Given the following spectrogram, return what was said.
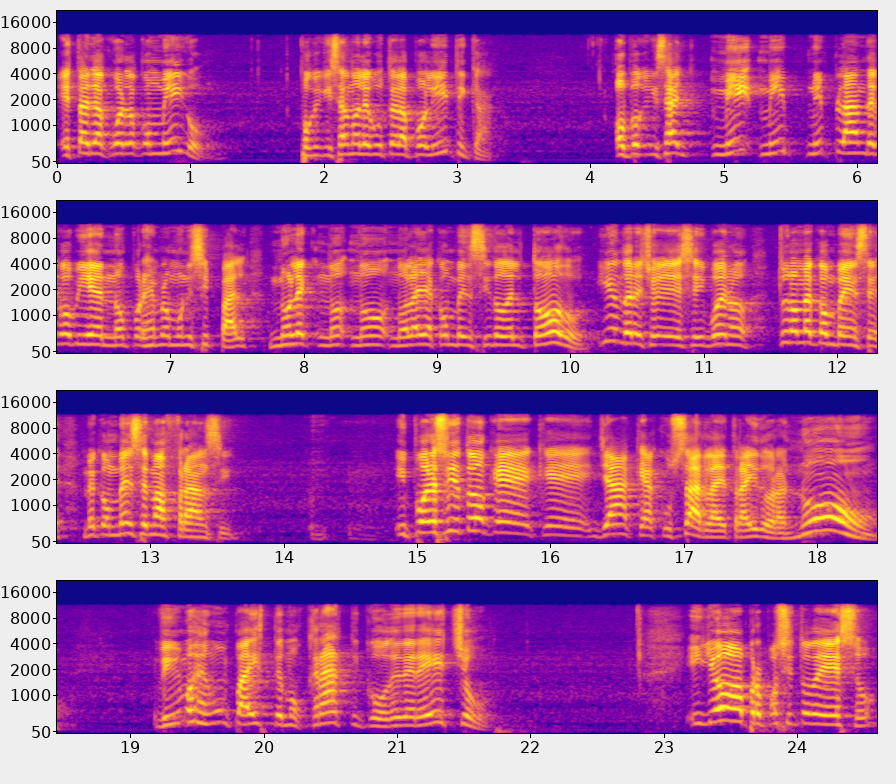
estar de acuerdo conmigo, porque quizás no le guste la política. O porque quizás mi, mi, plan de gobierno, por ejemplo, municipal, no le, no, no, no le haya convencido del todo. Y un derecho de decir, bueno, tú no me convences, me convence más Francis. Y por eso yo tengo que, ya que acusarla de traidora. No, vivimos en un país democrático, de derecho. Y yo a propósito de eso,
